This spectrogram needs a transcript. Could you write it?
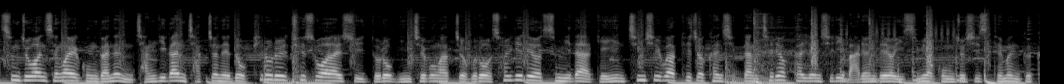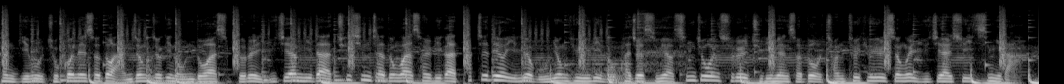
승조원 생활 공간은 장기간 작전에도 피로를 최소화할 수 있도록 인체공학적으로 설계되었습니다. 개인 침실과 쾌적한 식당 체력 단련실이 마련되어 있으며 공조 시스템은 극한 기후 조건에서도 안정적인 온도와 습도를 유지합니다. 최신 자동화 설비가 탑재되어 인력 운용 효율이 높아졌으며 승조원 수를 줄이면서도 전투 효율성을 유지할 수 있습니다.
